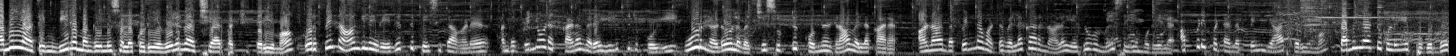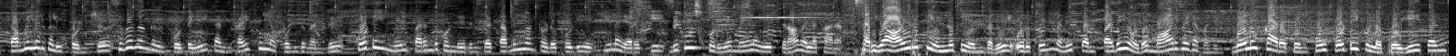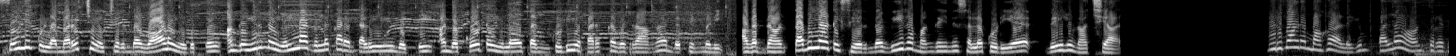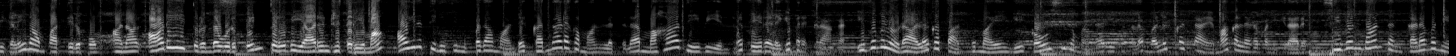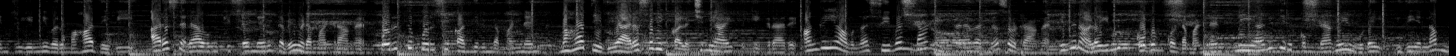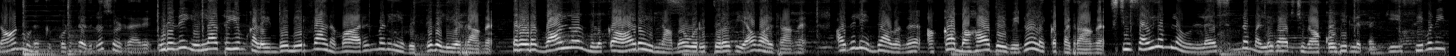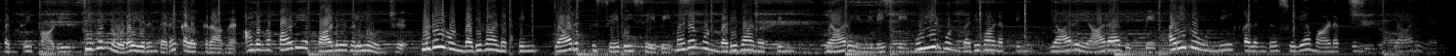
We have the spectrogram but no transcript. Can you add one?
தமிழ்நாட்டின் வீரமங்கைன்னு சொல்லக்கூடிய வேலுநாச்சியார் பற்றி தெரியுமா? ஒரு பெண் ஆங்கிலேயரை எதிர்த்து பேசிட்டாங்கன்னு அந்த பெண்ணோட கணவரை இழுத்துட்டு போய் ஊர் நடுவுல வச்சு சுட்டு கொண்டுடுறான் வெள்ளக்காரன். ஆனா அந்த பெண்ணை மட்டும் வெள்ளக்காரனால எதுவுமே செய்ய முடியல. அப்படிப்பட்ட அந்த பெண் யார் தெரியுமா? தமிழ்நாட்டுக்குள்ளேயே புகுந்து தமிழர்களை கொன்று சிவகங்கை கோட்டையை தன் கைக்குள்ள கொண்டு வந்து கோட்டையின் மேல் பறந்து கொண்டிருந்த தமிழ்நாட்டோட கொடியை கீழே இறக்கி பிரிட்டிஷ் கொடியை மேல ஏத்துறான் வெள்ளக்காரன். சரியா ஆயிரத்தி எண்ணூத்தி எண்பதில் ஒரு பெண்மணி தன் படையோட மார்வேடமணி வேலைக்கார பெண் போல் கோட்டைக்குள்ள போய் தன் சேலைக்குள்ள மறைச்சு வச்சிருந்த வாழை எடுத்து அங்க இருந்த எல்லா வெள்ளக்காரன் தலையையும் வெட்டி அந்த கோட்டையில தன் கொடியை பறக்க விடுறாங்க அந்த பெண்மணி. அவர்தான் தமிழ்நாட்டை சேர்ந்த வீரமங்கைன்னு சொல்லக்கூடிய வேலு நாச்சியார். நிர்வாணமாக அலையும் பல ஆண் துறவிகளை நாம் பார்த்திருப்போம். ஆனால் ஆடையை துறந்த ஒரு பெண் துறவி யார் என்று தெரியுமா? ஆயிரத்தி நூத்தி முப்பதாம் ஆண்டு கர்நாடக மாநிலத்துல மகாதேவி என்ற பேரழகி பிறக்கிறாங்க. இவங்களோட அழக பார்த்து மயங்கி கௌசிக மன்னர் இவங்களை வலுக்கட்டாயமா கல்யாணம் பண்ணிக்கிறாரு. சிவன் தான் தன் கணவன் என்று எண்ணி வரும் மகாதேவி அரசரை அவங்க கிட்ட நெருங்கவே விட மாட்டாங்க பொறுத்து பொறுத்து காத்திருந்த மன்னன் மகாதேவியை அரசவை கழிச்சு நியாயத்தை கேட்கிறாரு. அங்கேயும் அவங்க சிவன் தான் என் கணவர்னு சொல்றாங்க. இதனால இன்னும் கோபம் கொண்ட மன்னன் நீ அணிந்திருக்கும் நகை உடை. இது எல்லாம் நான் உனக்கு கொடுத்ததுன்னு சொல்றாரு. உடனே எல்லாத்தையும் கலைந்து நிர்வாணமா அரண்மனையை விட்டு வெளியேறாங்க. தன்னோட வாழ்நாள் முழுக்க ஆடை இல்லாம ஒரு துறவியா வாழ்றாங்க. அதுல இருந்து அவங்க அக்கா மகாதேவின்னு அழைக்கப்படுறாங்க. ஸ்ரீ சைலம்ல உள்ள சின்ன மல்லிகார்ஜுனா கோவில்ல தங்கி சிவனை பற்றி பாடி சிவனோட இரண்டரை கலக்குறாங்க. அவங்க பாடிய பாடல்களில் ஒன்று உடல் உன் வடிவான பின் யாருக்கு சேவை செய்வேன்? மனம் உன் வடிவான பின் யாரை நினைப்பேன்? உயிர் உன் வடிவான பின் யாரை ஆராதிப்பேன்? அறிவு உன்னில் கலந்து சுயமான பின் யாரை அறிவேன்?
